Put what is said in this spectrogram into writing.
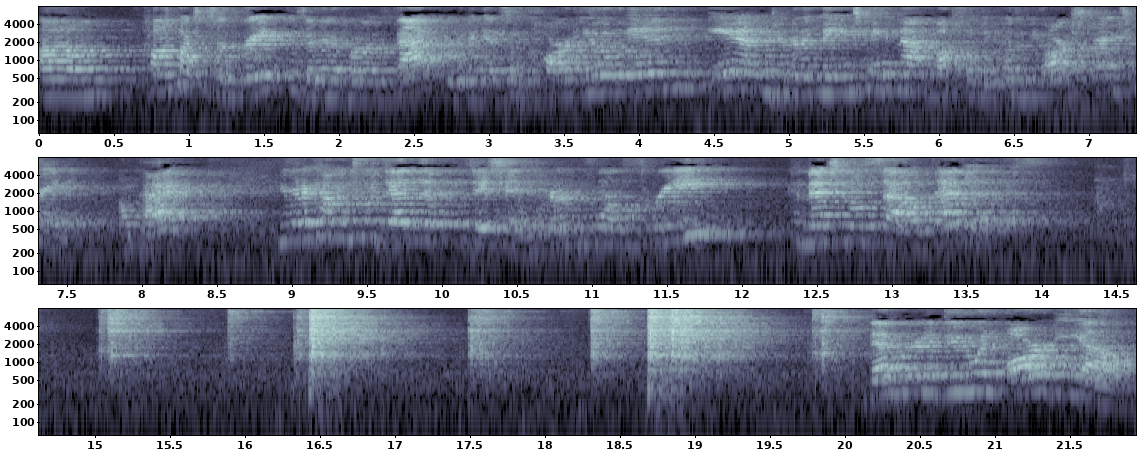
Um, complexes are great because they're going to burn fat, you're going to get some cardio in, and you're going to maintain that muscle because we are strength training, okay? You're going to come into a deadlift position. We're going to perform three conventional style deadlifts. Then we're going to do an RDL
